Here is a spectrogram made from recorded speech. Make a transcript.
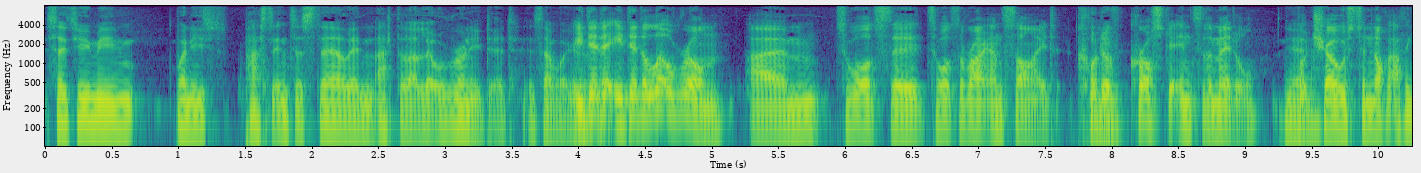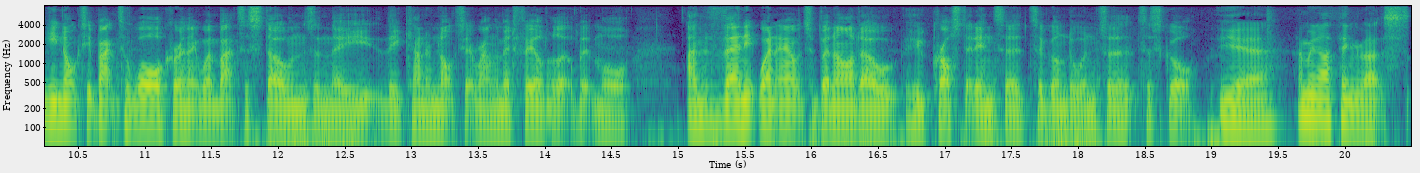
So do you mean when he's passed it into Sterling after that little run he did? Is that what He you're He did it. He did a little run um, towards the towards the right hand side. Could have crossed it into the middle, Yeah. but chose to knock. I think he knocked it back to Walker, and then it went back to Stones, and they they kind of knocked it around the midfield a little bit more. And then it went out to Bernardo, who crossed it into to Gundogan to to score. Yeah, I mean, I think that's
